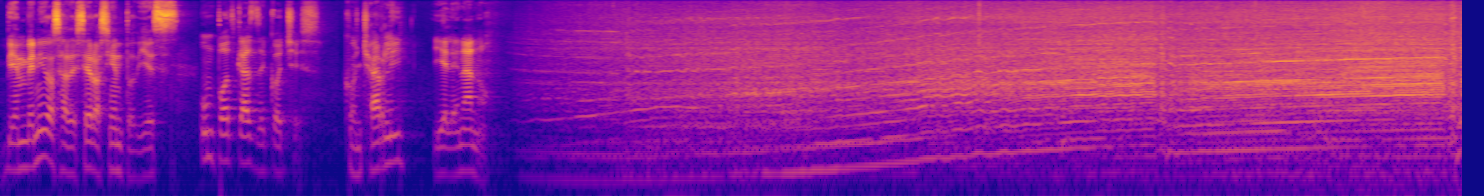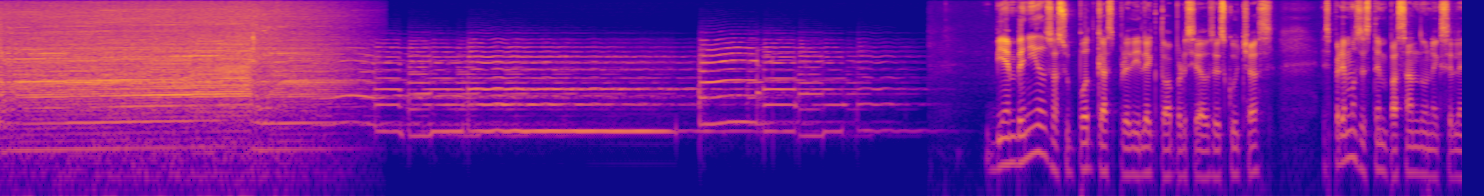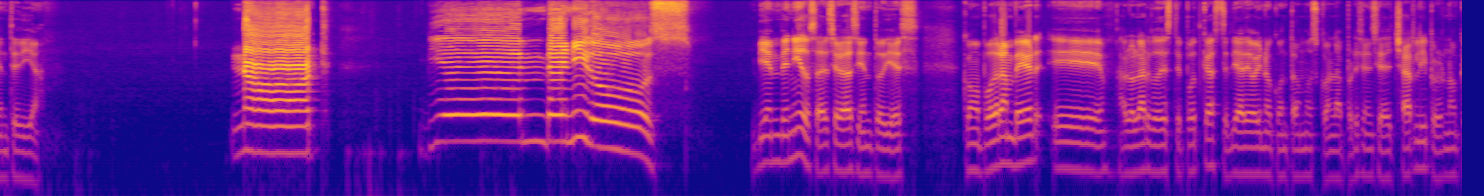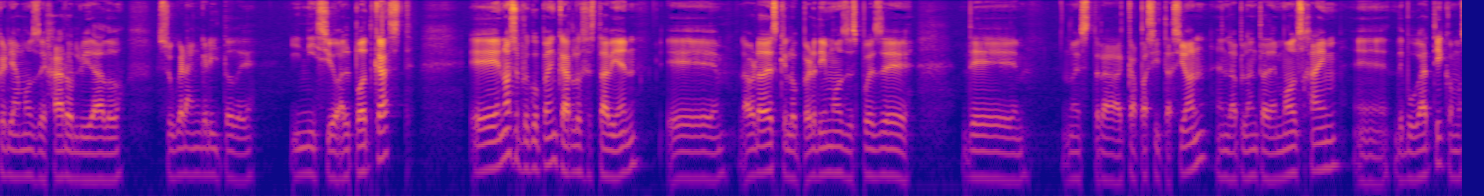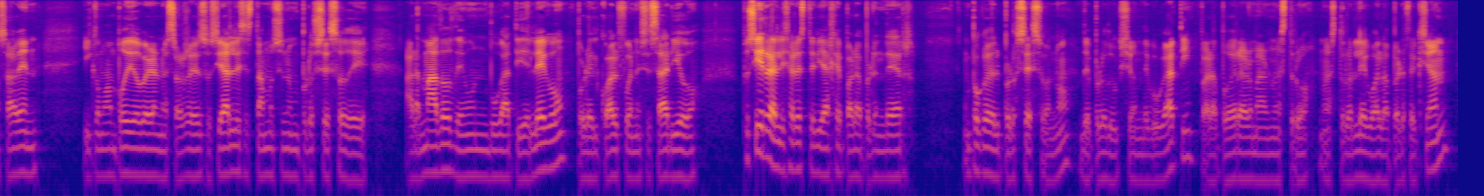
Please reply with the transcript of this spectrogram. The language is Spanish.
Bienvenidos a De 0 a 110 Un podcast de coches. con Charlie. Y el enano. Bienvenidos a su podcast predilecto, apreciados escuchas. Esperemos estén pasando un excelente día. Not. Bienvenidos. Bienvenidos a Desera 110. Como podrán ver, eh, a lo largo de este podcast, el día de hoy no contamos con la presencia de Charlie, pero no queríamos dejar olvidado su gran grito de inicio al podcast. Eh, no se preocupen, Carlos está bien. Eh, la verdad es que lo perdimos después de, de nuestra capacitación en la planta de Molsheim de Bugatti. Como saben y como han podido ver en nuestras redes sociales, estamos en un proceso de armado de un Bugatti de Lego, por el cual fue necesario, pues sí, realizar este viaje para aprender un poco del proceso, ¿no? De producción de Bugatti, para poder armar nuestro, nuestro Lego a la perfección.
